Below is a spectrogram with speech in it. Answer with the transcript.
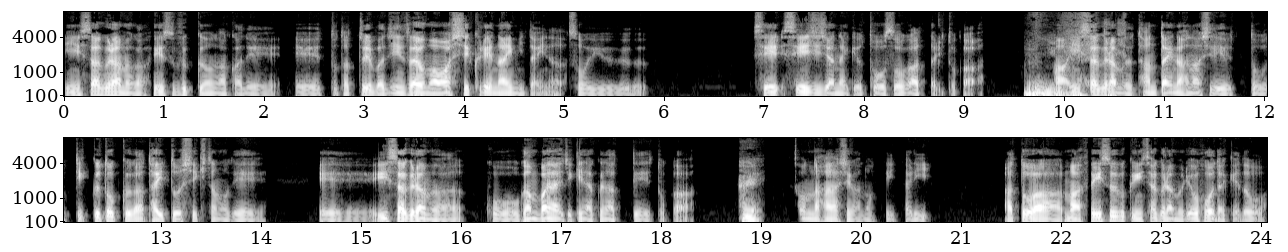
インスタグラムが Facebook の中で、えっ、と、例えば人材を回してくれないみたいな、そういう、せ政治じゃないけど闘争があったりとか、うんまあ、インスタグラム単体の話で言うと、TikTok が台頭してきたので、えーインスタグラムはこう頑張らないといけなくなってとか、はい。そんな話が載っていたり、あとは、まあ、Facebook、Instagram 両方だけど、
